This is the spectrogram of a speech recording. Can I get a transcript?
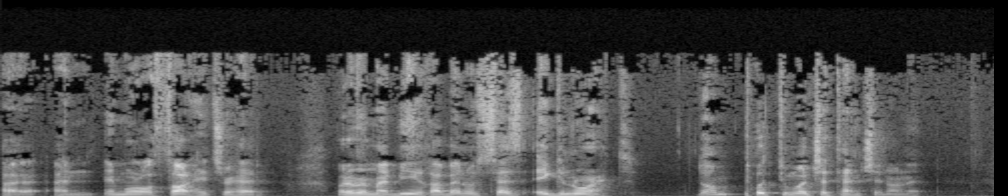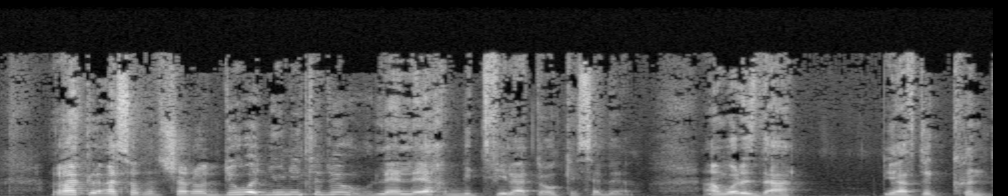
uh, an immoral thought hits your head, whatever it might be. Rabbeinu says ignore it. Don't put too much attention on it. Do what you need to do. And what is that? You have to con-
